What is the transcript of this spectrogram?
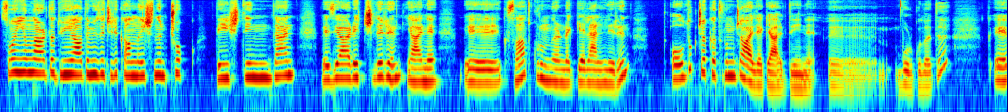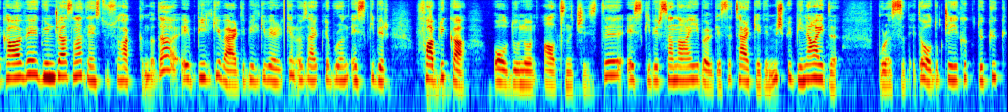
son yıllarda dünyada müzecilik anlayışının çok değiştiğinden ve ziyaretçilerin yani e, sanat kurumlarına gelenlerin oldukça katılımcı hale geldiğini e, vurguladı. E, Kahve Güncel Sanat Enstitüsü hakkında da e, bilgi verdi. Bilgi verirken özellikle buranın eski bir fabrika olduğunun altını çizdi. Eski bir sanayi bölgesi terk edilmiş bir binaydı burası dedi. Oldukça yıkık dökük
